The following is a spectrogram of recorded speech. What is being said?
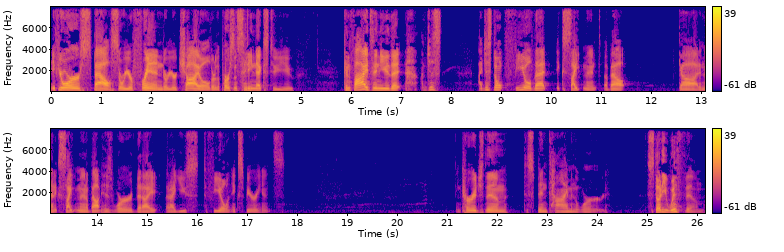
if your spouse or your friend or your child or the person sitting next to you confides in you that I'm just I just don't feel that excitement about God and that excitement about his word that I that I used to feel and experience. Encourage them to spend time in the word. Study with them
